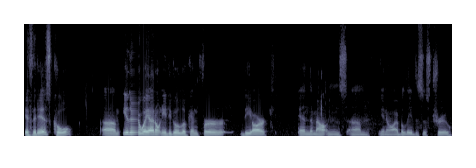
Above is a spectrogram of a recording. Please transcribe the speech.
If it is, cool. Um, either way, I don't need to go looking for the ark in the mountains. Um, you know, I believe this is true.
